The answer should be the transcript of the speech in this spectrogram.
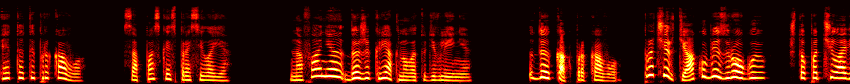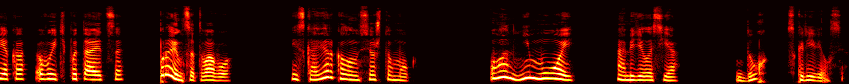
Это ты про кого? С опаской спросила я. Нафаня даже крякнул от удивления. Да как про кого? Про чертяку безрогую, что под человека выйти пытается. Принца твоего. Исковеркал он все, что мог. Он не мой, обиделась я. Дух скривился.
